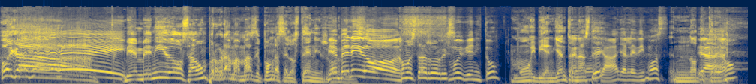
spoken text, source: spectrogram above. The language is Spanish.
Oiga, ¡Hey! bienvenidos a un programa más de Póngase los tenis. Rorris. Bienvenidos. ¿Cómo estás, Rorris? Muy bien, ¿y tú? Muy bien, ¿ya entrenaste? Ya, ya le dimos. No te Ya. creo.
